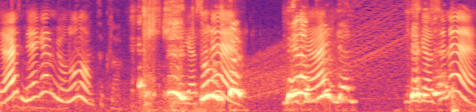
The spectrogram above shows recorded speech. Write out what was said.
Gel niye gelmiyorsun oğlum? tıkla. Gel Gelsene. Ya Gel. dur gel. Gel Gelsene.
